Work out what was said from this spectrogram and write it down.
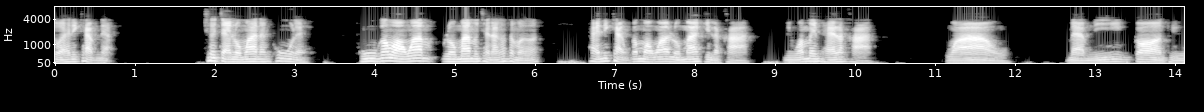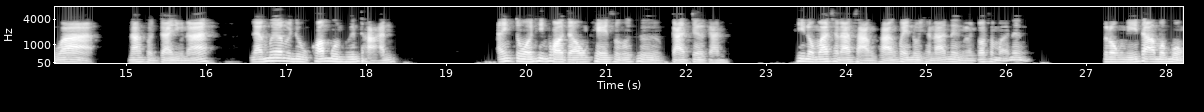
ตัวแฮนดิแคปเนี่ย เชื่อใจโรม่าทั้งคู่เลยภูก็มองว่าโรม่ามันชนะก็เสมอแฮนดิแคปก็มองว่าโรม่ากินราคา หรือว่าไม่แพ้ราคา ว้าว แบบนี้ก็ถือว่าน่าสนใจอยู่นะ และเมื่อไปดูข้อมูลพื้นฐาน ไอ้ตัวที่พอจะโอเคสุดก็คือการเจอกัน ที่โรม่าชนะสามครั้งเฟยนูชนะหนึ่งแล้วก็เสมอหนึ่งตรงนี้ถ้าเอามาบวก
